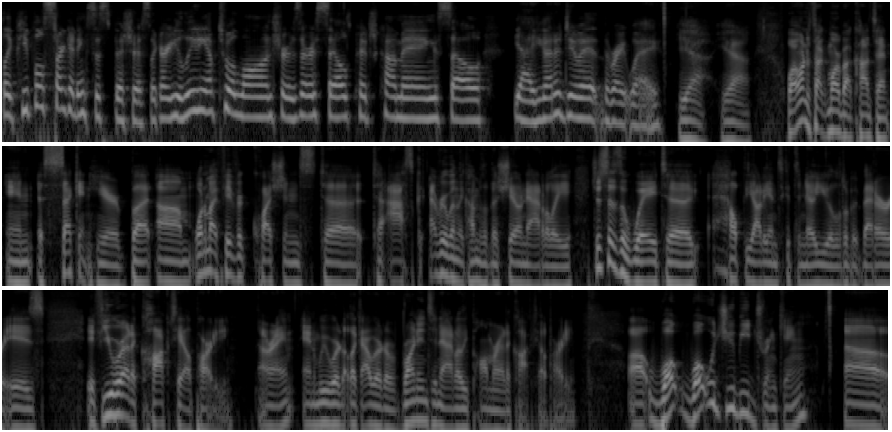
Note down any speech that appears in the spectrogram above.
like people start getting suspicious. Like, are you leading up to a launch or is there a sales pitch coming? So, yeah, you got to do it the right way. Yeah, yeah. Well, I want to talk more about content in a second here, but um, one of my favorite questions to to ask everyone that comes on the show, Natalie, just as a way to help the audience get to know you a little bit better, is if you were at a cocktail party, all right, and we were like I were to run into Natalie Palmer at a cocktail party, uh, what what would you be drinking? Uh,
